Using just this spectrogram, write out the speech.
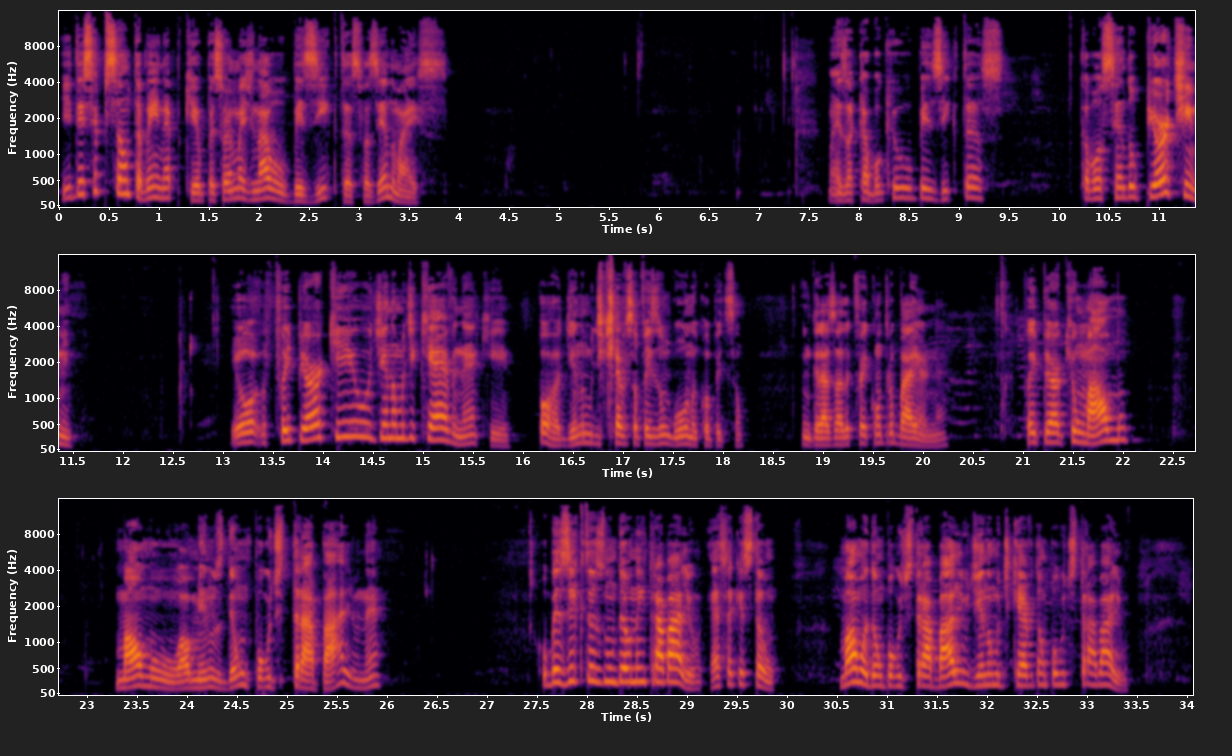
E decepção também, né? Porque o pessoal imaginava o Besiktas fazendo mais. Mas acabou que o Besiktas acabou sendo o pior time eu, foi pior que o Dinamo de Kiev, né? Que, porra, o Dinamo de Kiev só fez um gol na competição. Engraçado que foi contra o Bayern, né? Foi pior que o Malmo. Malmo, ao menos, deu um pouco de trabalho, né? O Besiktas não deu nem trabalho, essa é a questão. Malmo deu um pouco de trabalho, o Dinamo de Kiev deu um pouco de trabalho.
